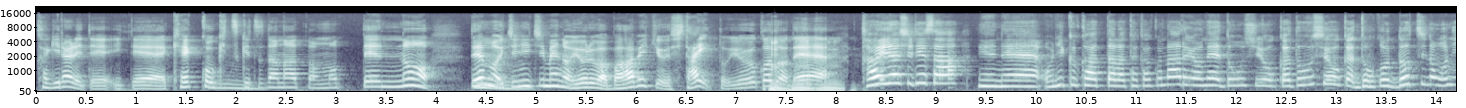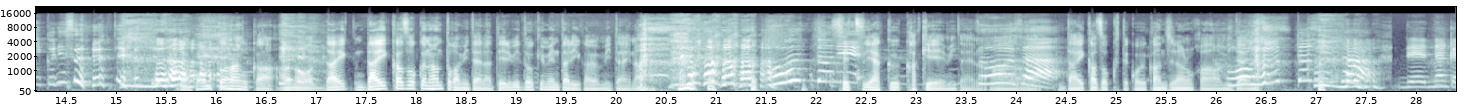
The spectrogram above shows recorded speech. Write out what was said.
限られていて結構キツキツだなと思ってんの、でも1日目の夜はバーベキューしたいということで、うんうんうん。買い出しでさ「ねえねえお肉買ったら高くなるよね。どうしようかどうしようかどこどっちのお肉にする?」って言ってさ。本当なんかあの大大家族なんとかみたいなテレビドキュメンタリーかよみたいな。節約家計みたいな。そうさ。大家族ってこういう感じなのかみたいなさで なんか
